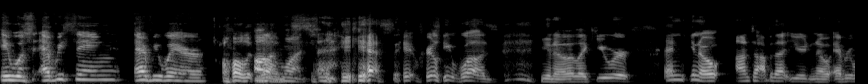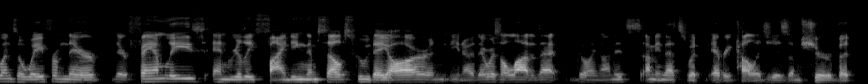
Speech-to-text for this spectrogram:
It was everything, everywhere, all at all once. At once. yes, it really was. You know, like you were, and you know, on top of that, you know, everyone's away from their their families and really finding themselves who they are, and you know, there was a lot of that going on. It's, I mean, that's what every college is, I'm sure, but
